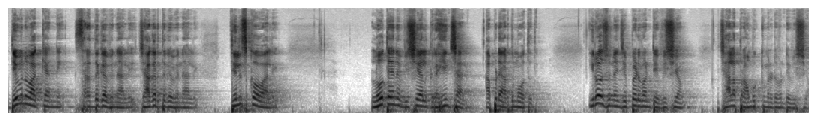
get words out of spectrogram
దేవుని వాక్యాన్ని శ్రద్ధగా వినాలి జాగ్రత్తగా వినాలి తెలుసుకోవాలి. లోతైన విషయాలు గ్రహించాలి. అప్పుడే అర్థమవుతుంది. ఈరోజు నేను చెప్పేటువంటి విషయం చాలా ప్రాముఖ్యమైనటువంటి విషయం.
